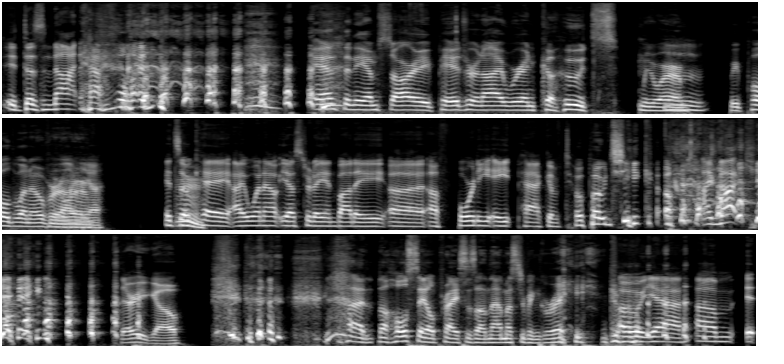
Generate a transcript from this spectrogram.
it does not have one. Anthony, I'm sorry. Pedro and I were in cahoots. We were. Mm. We pulled one over We on were. you. It's Mm. okay. I went out yesterday and bought a uh, a 48 pack of Topo Chico. I'm not kidding. There you go. God, the wholesale prices on that must have been great. oh yeah. Um it,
